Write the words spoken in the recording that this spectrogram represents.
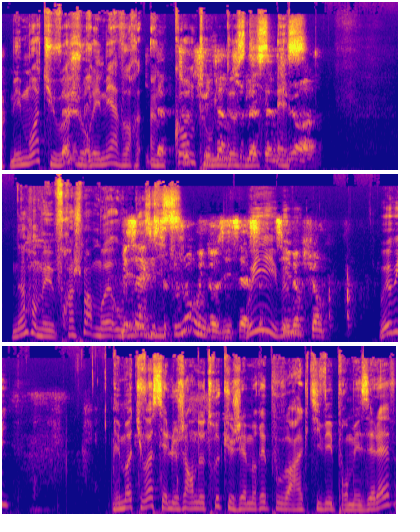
Mais moi, tu vois, j'aurais aimé avoir un compte Windows dessous de la 10S. Non, mais franchement, moi, Mais ça existe 10 toujours Windows 10 Oui, oui, c'est une option. Oui, oui. Mais moi, tu vois, c'est le genre de truc que j'aimerais pouvoir activer pour mes élèves.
